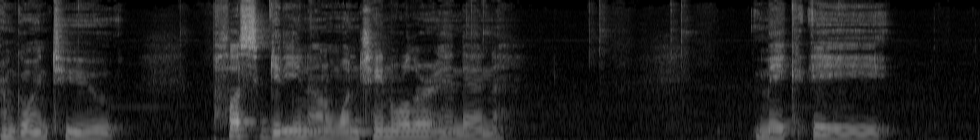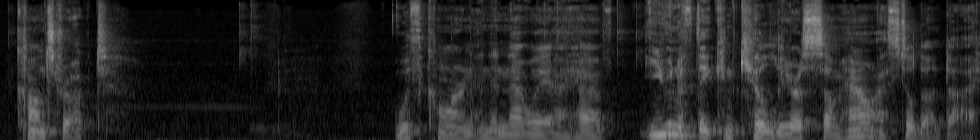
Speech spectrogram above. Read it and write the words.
I'm going to plus Gideon on one chain whirler and then make a construct with Karn, and then that way I have, even if they can kill Lyra somehow, I still don't die.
